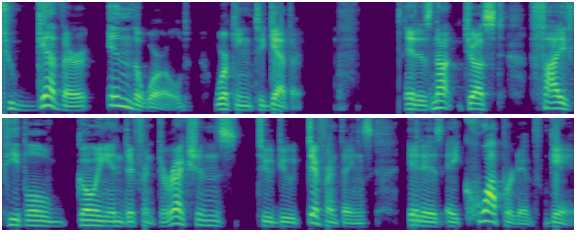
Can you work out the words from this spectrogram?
together in the world, working together. It is not just five people going in different directions to do different things. It is a cooperative game.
